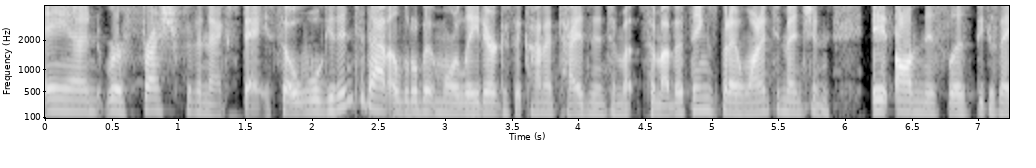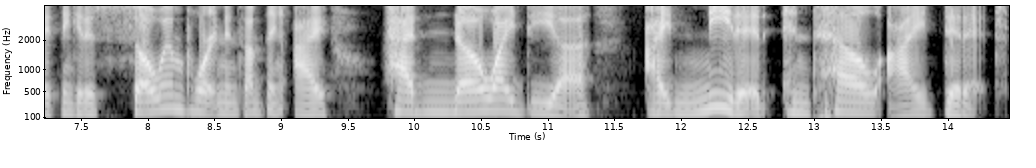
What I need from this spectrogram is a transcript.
and refresh for the next day. So we'll get into that a little bit more later because it kind of ties into some other things, but I wanted to mention it on this list because I think it is so important and something I had no idea I needed until I did it.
